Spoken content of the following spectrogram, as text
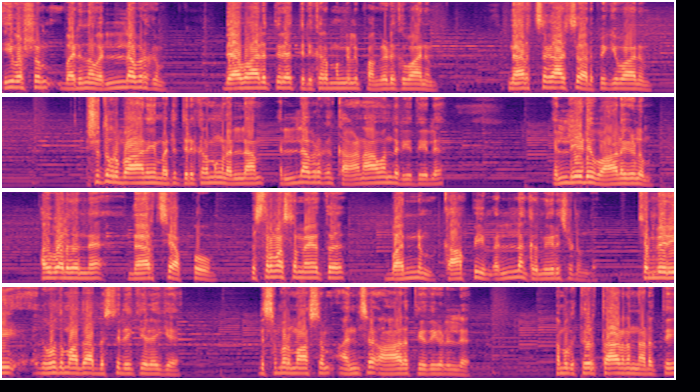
ഈ വർഷം വരുന്ന എല്ലാവർക്കും ദേവാലയത്തിലെ തിരുക്കർമ്മങ്ങളിൽ പങ്കെടുക്കുവാനും നേർച്ച കാഴ്ച അർപ്പിക്കുവാനും വിശുദ്ധ കുർബാനയും മറ്റ് തിരുക്രമങ്ങളെല്ലാം എല്ലാവർക്കും കാണാവുന്ന രീതിയിൽ എൽ ഇ ഡി വാളുകളും അതുപോലെ തന്നെ നേർച്ച അപ്പവും വിശ്രമ സമയത്ത് ബന്നും കാപ്പിയും എല്ലാം ക്രമീകരിച്ചിട്ടുണ്ട്. ചെമ്പേരി ദൂതമാതാ ബസിലിക്കയിലേക്ക് ഡിസംബർ മാസം അഞ്ച് ആറ് തീയതികളിൽ നമുക്ക് തീർത്ഥാടനം നടത്തി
